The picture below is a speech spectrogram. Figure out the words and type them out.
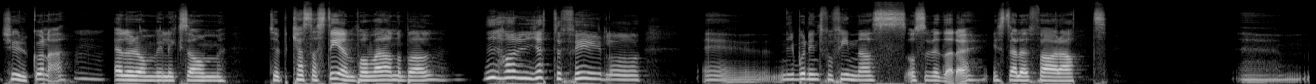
kyrkorna? Eller om vi liksom typ kastar sten på varandra och bara ni har jättefel och eh, ni borde inte få finnas och så vidare. Istället för att ehm,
